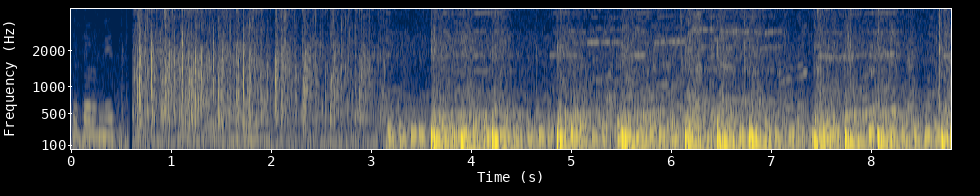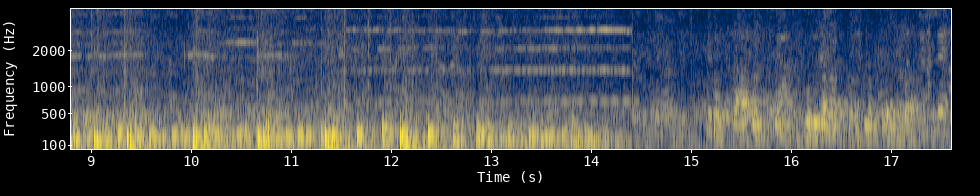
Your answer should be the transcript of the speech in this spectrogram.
कुलकर्णी फक्त आपण चान्स करू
